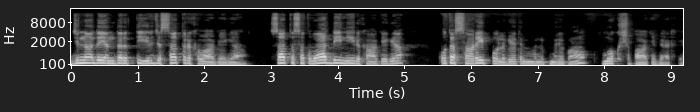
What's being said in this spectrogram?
ਜਿਨ੍ਹਾਂ ਦੇ ਅੰਦਰ ਧੀਰਜ ਸਤ ਰਖਵਾ ਕੇ ਗਿਆ, ਸਤ ਸਤਵਾਦ ਦੀ ਨੀ ਰਖਾ ਕੇ ਗਿਆ, ਉਹ ਤਾਂ ਸਾਰੇ ਹੀ ਭੁੱਲ ਗਏ ਤੇ ਮੈਨੂੰ- ਮੇਰੇ ਕੋਲੋਂ ਮੁਖ ਛਪਾ ਕੇ ਬੈਠ ਗਏ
